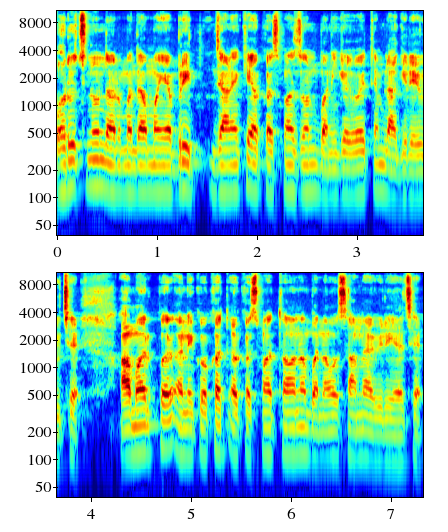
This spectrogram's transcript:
ભરૂચનું નર્મદા મૈયા બ્રિજ જાણે કે અકસ્માત ઝોન બની ગયો હોય તેમ લાગી રહ્યું છે. આ માર્ગ પર અનેક વખત અકસ્માત થવાના બનાવો સામે આવી રહ્યા છે.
